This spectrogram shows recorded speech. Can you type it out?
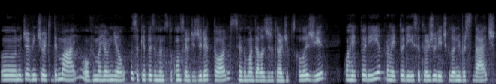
Uh, no dia 28 de maio, houve uma reunião com os representantes do Conselho de Diretórios, sendo uma delas diretora de Psicologia, com a reitoria, pró-reitoria e setor jurídico da universidade,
